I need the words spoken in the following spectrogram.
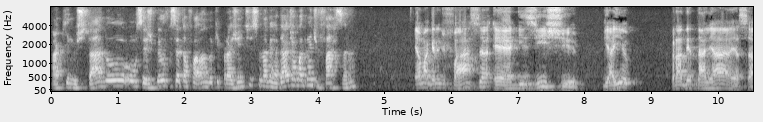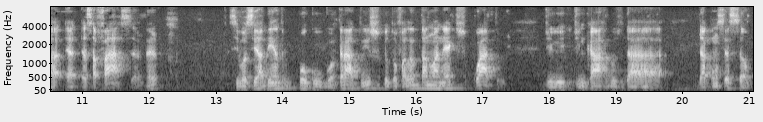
aqui no Estado, ou seja, pelo que você está falando aqui para a gente, isso na verdade é uma grande farsa, né? É uma grande farsa. É, existe, e aí, para detalhar essa, é, essa farsa, né, se você adentra um pouco o contrato, isso que eu estou falando está no anexo 4 de, de encargos da, da concessão,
